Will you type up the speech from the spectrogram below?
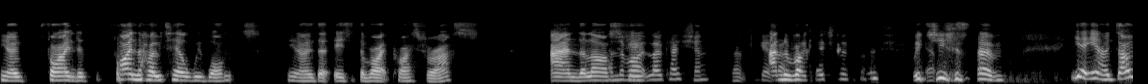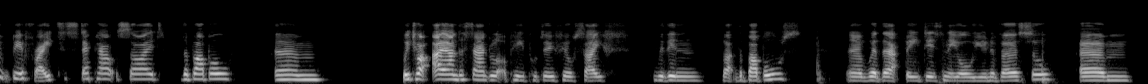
you know find a find the hotel we want you know that is the right price for us and the last and the few, right location. Don't forget And the right- location. as well. which is um yeah you know don't be afraid to step outside the bubble um which I, I understand a lot of people do feel safe within like the bubbles uh, whether that be disney or universal um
